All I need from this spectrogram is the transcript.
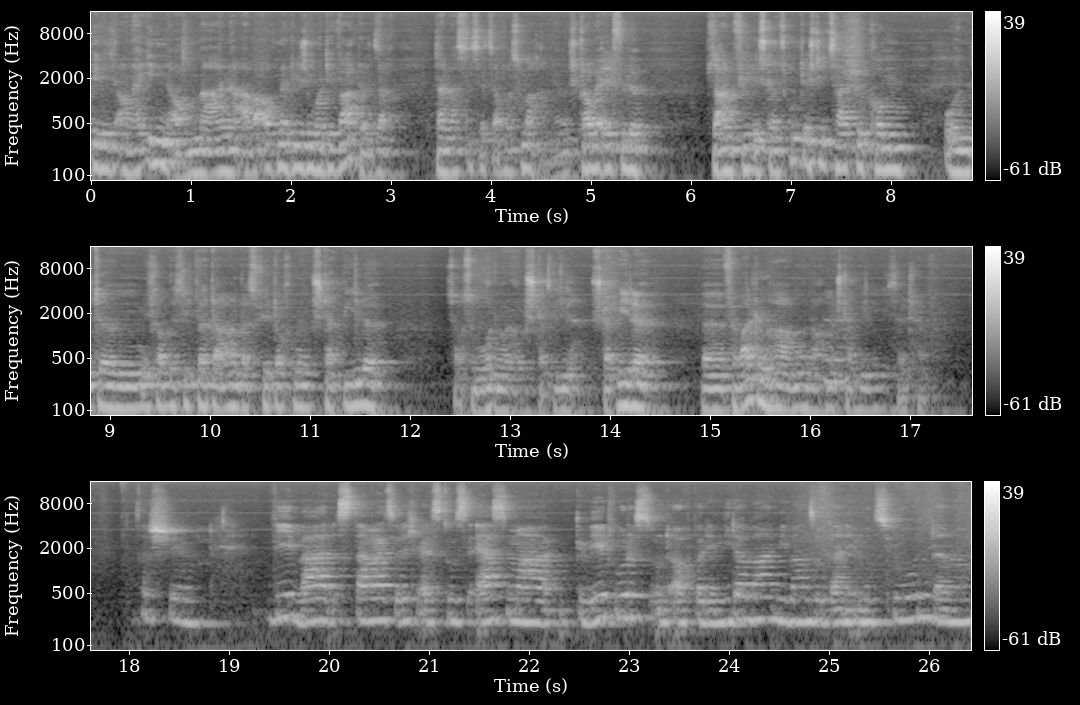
bin ich auch nach innen auch ein Mahner, aber auch natürlich ein Motivator und sage, dann lasst uns jetzt auch was machen. Ja, ich glaube, Eltville sagen viele, ist ganz gut durch die Zeit gekommen. Und ähm, ich glaube, das liegt auch daran, dass wir doch eine stabile, ist auch so ein Modewort, stabile, stabile äh, Verwaltung haben und auch eine Mhm. stabile Gesellschaft. Das ist schön. Wie war es damals für dich, als du das erste Mal gewählt wurdest und auch bei den Wiederwahlen? Wie waren so deine Emotionen? Deine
